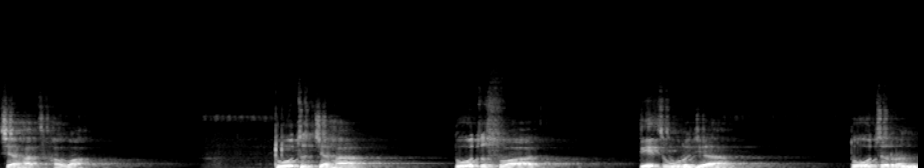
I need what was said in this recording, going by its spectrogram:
चहाच हवा. तोच चहा तोच स्वाद तीच ऊर्जा तोच रंग.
